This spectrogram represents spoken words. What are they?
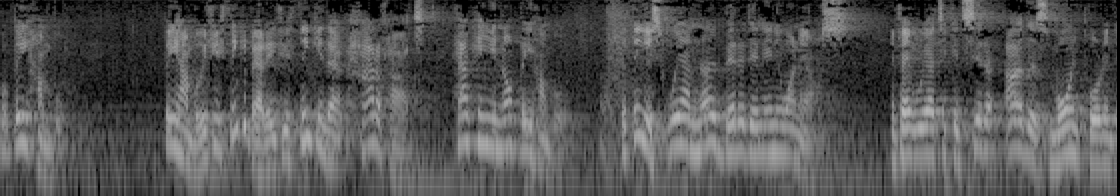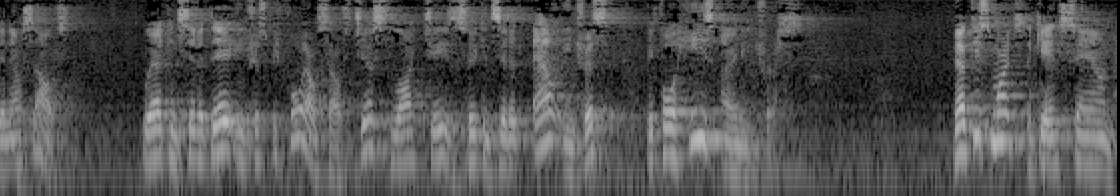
well, be humble. Be humble. If you think about it, if you think in the heart of hearts, how can you not be humble? The thing is, we are no better than anyone else. In fact, we are to consider others more important than ourselves. We are to consider their interests before ourselves, just like Jesus, who considered our interests before his own interests. Now, this might again sound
